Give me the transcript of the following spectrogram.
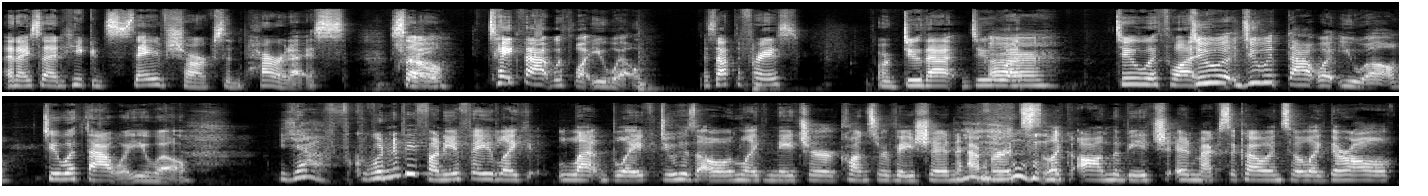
And I said he could save sharks in paradise. So take that with what you will. Is that the phrase? Or do that, do Uh, what, do with what, do do with that what you will. do with that what you will. Yeah, wouldn't it be funny if they like let Blake do his own like nature conservation efforts like on the beach in Mexico and so like they're all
